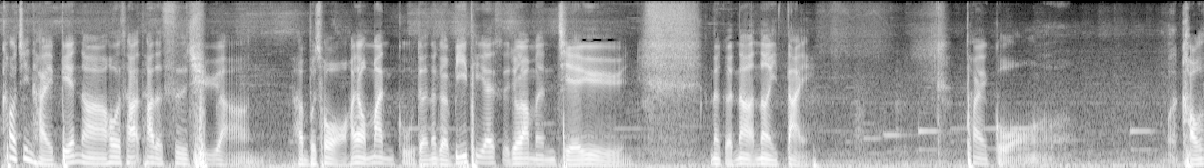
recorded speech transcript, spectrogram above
靠近海边啊，或者它它的市区啊，很不错。还有曼谷的那个 BTS，就他们捷运那个那那一带。泰国考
